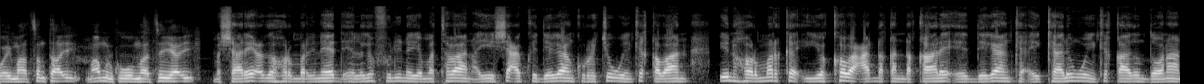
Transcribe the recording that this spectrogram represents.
way mahadsan tahay maamulku wuu mahadsan yahay. Mashaariicda horumarineed ee laga fulinayo matabaan ayay shacabka deegaanku rajo weyn ka qabaan. In horumarka iyo kobaca dhaqan dhaqaale ee deegaanka ay kaalin weyn ka qaadan doonaan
